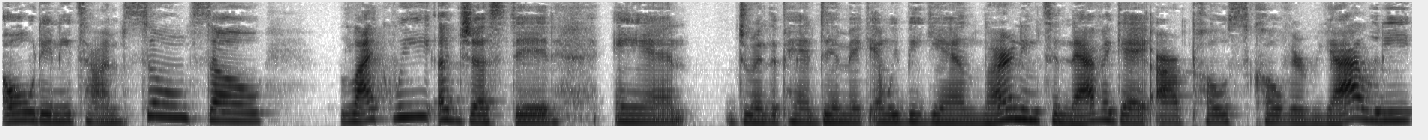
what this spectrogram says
old anytime soon. So, like we adjusted and during the pandemic and we began learning to navigate our post COVID reality,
